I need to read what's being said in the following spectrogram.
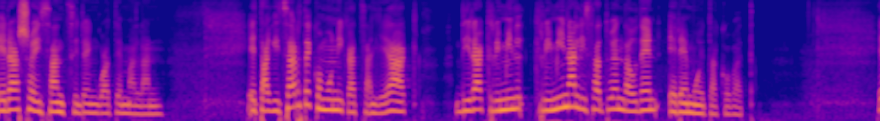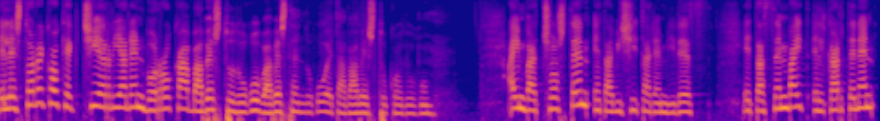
eraso izan ziren Guatemalan eta gizarte komunikatzaileak dira kriminalizatuen dauden eremuetako bat. Elestorreko kektsi herriaren borroka babestu dugu, babesten dugu eta babestuko dugu. Hainbat txosten eta bisitaren bidez, eta zenbait elkartenen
